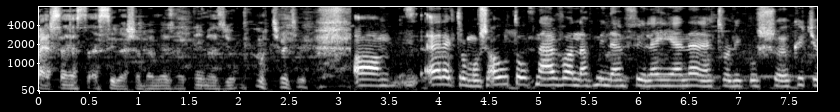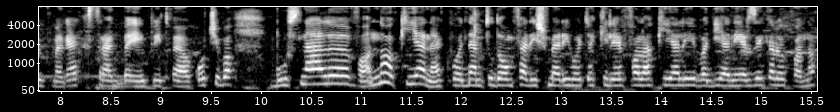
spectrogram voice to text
persze ezt, ezt szívesebben vezetném, ez jobb. Úgyhogy... Az elektromos autóknál vannak mindenféle ilyen elektronikus kütyük, meg extrák beépítve a kocsiba. Busznál vannak ilyenek, hogy nem tudom, felismeri, hogyha kilép valaki elé, vagy ilyen érzékelők vannak?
